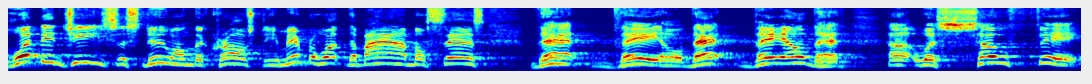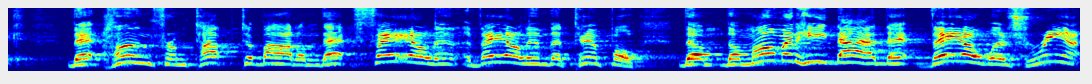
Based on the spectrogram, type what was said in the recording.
What did Jesus do on the cross? Do you remember what the Bible says? That veil, that veil that uh, was so thick that hung from top to bottom, that veil in, veil in the temple, the, the moment he died, that veil was rent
